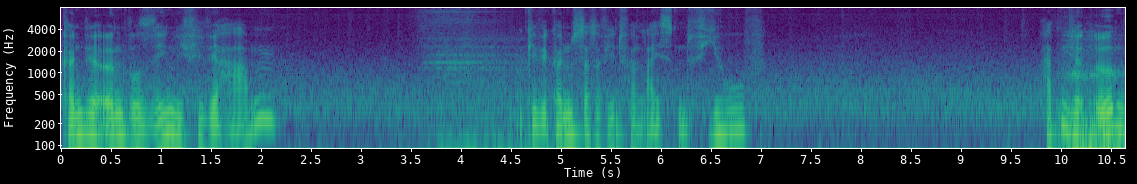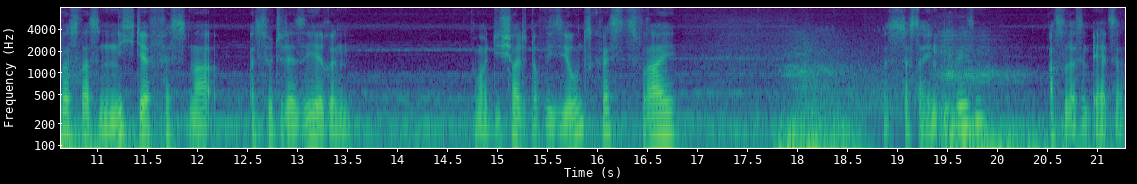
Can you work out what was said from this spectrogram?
Können wir irgendwo sehen, wie viel wir haben? Okay, wir können uns das auf jeden Fall leisten. Vierhof. Hatten wir irgendwas, was nicht der Festma als Hütte der Seherin? Guck mal, die schaltet noch Visionsquests frei. Was ist das da hinten gewesen? Achso, das sind Erze.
